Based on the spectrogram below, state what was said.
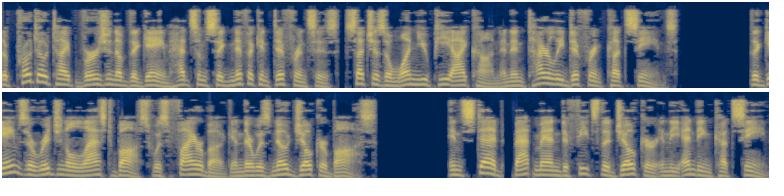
The prototype version of the game had some significant differences, such as a 1UP icon and entirely different cut scenes. The game's original last boss was Firebug and there was no Joker boss. Instead, Batman defeats the Joker in the ending cutscene.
